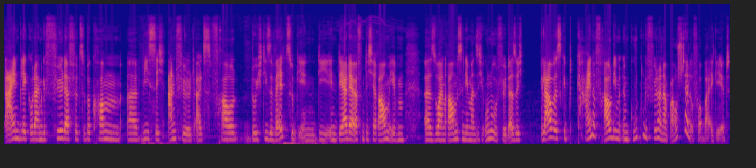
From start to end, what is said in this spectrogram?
Einblick oder ein Gefühl dafür zu bekommen, äh, wie es sich anfühlt, als Frau durch diese Welt zu gehen, die in der der öffentliche Raum eben äh, so ein Raum ist, in dem man sich unwohl fühlt. Also ich glaube, es gibt keine Frau, die mit einem guten Gefühl an einer Baustelle vorbeigeht.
